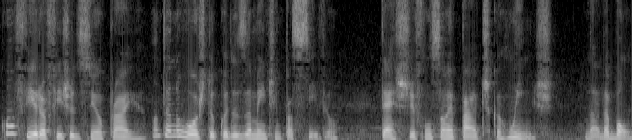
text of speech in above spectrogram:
Confiro a ficha do Sr. Pryor, mantendo o rosto cuidadosamente impassível. Testes de função hepática ruins. Nada bom.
